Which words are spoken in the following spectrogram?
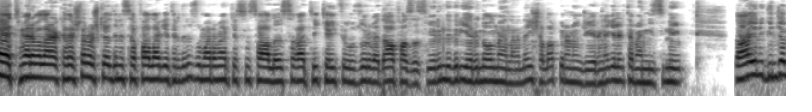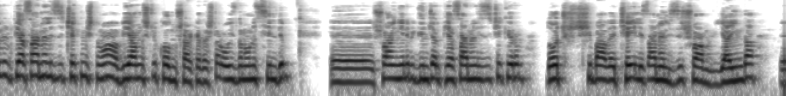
Evet merhabalar arkadaşlar. Hoş geldiniz. Sefalar getirdiniz. Umarım herkesin sağlığı sıhhati keyfi huzur ve daha fazlası yerindedir. Yerinde olmayanların da inşallah bir an önce yerine gelir temennisini daha yeni güncel bir piyasa analizi çekmiştim ama bir yanlışlık olmuş arkadaşlar. O yüzden onu sildim. Ee, şu an yeni bir güncel piyasa analizi çekiyorum. Doge, Shiba ve Chalice analizi şu an yayında. Ee,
